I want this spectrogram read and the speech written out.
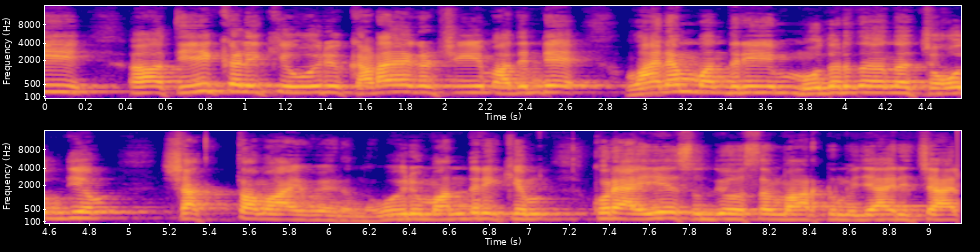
ഈ തീക്കളിക്ക് ഒരു ഘടകകക്ഷിയും അതിന്റെ വനം മന്ത്രിയും മുതിർന്നതെന്ന ചോദ്യം ശക്തമായി വരുന്നു ഒരു മന്ത്രിക്കും കുറെ ഐ എസ് ഉദ്യോഗസ്ഥന്മാർക്കും വിചാരിച്ചാൽ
